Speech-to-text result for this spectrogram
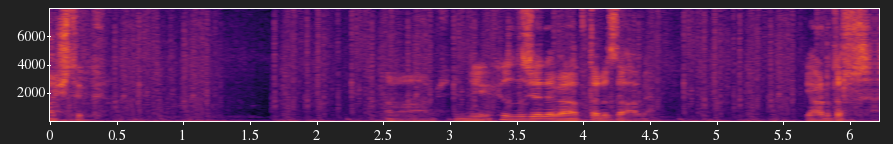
Açtık. Tamam şimdi hızlıca level atlarız abi. Yardır.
